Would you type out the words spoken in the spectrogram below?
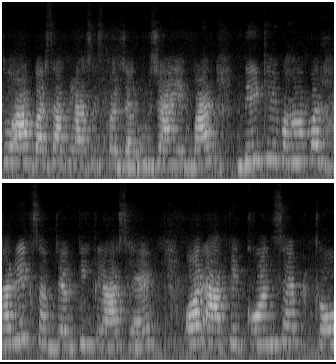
तो आप बरसा क्लासेस पर ज़रूर जाएँ एक बार। देखें वहाँ पर हर एक सब्जेक्ट की क्लास है और आपके कॉन्सेप्ट को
